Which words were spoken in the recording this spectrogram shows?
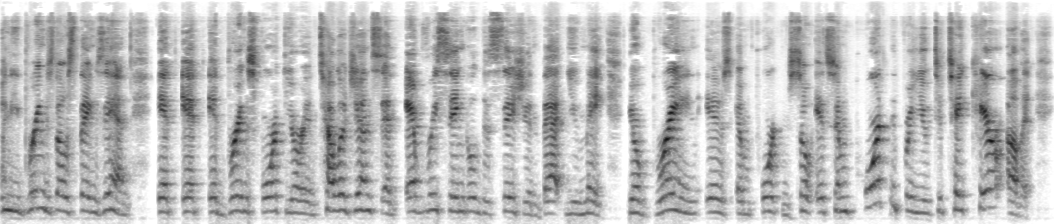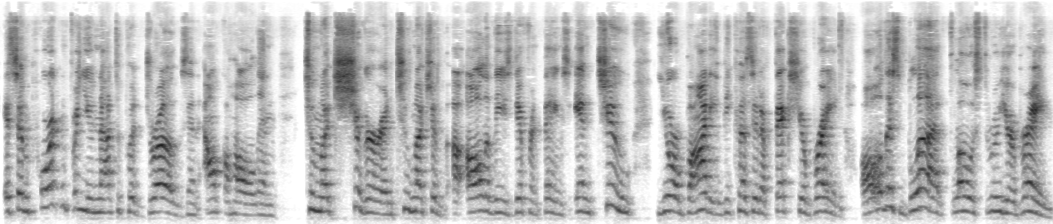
And he brings those things in. It it it brings forth your intelligence and every single decision that you make. Your brain is important. So it's important for you to take care of it. It's important for you not to put drugs and alcohol and too much sugar and too much of uh, all of these different things into your body because it affects your brain. All this blood flows through your brain.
